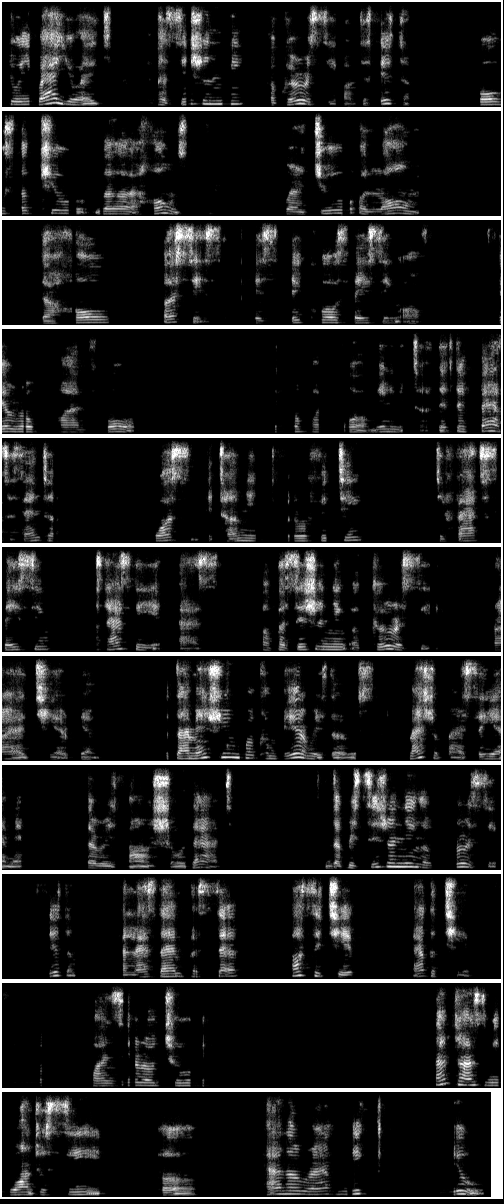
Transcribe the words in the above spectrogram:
To evaluate the positioning accuracy of the system, both circular holes were drew along the whole axis with equal spacing of 0 0.4 0.4 millimeter. The defect center was determined through fitting defect spacing tested as a positioning accuracy criterion. The dimension were compared with those measured by CMM. The results show that the positioning accuracy of the system is less than percent positive negative 0.02. Sometimes we want to see a panoramic view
